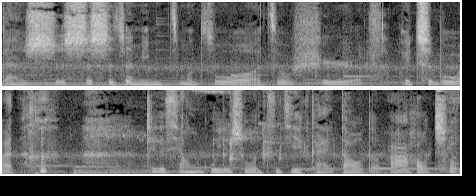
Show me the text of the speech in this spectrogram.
但是事实证明这么做就是会吃不完。这个香菇也是我自己改到的啊，好丑！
